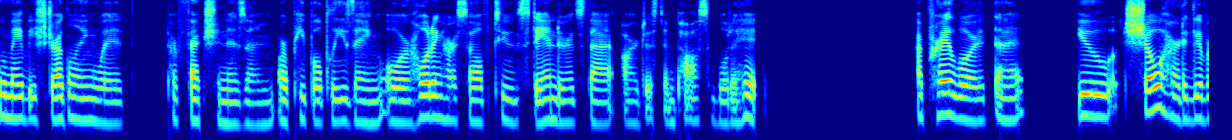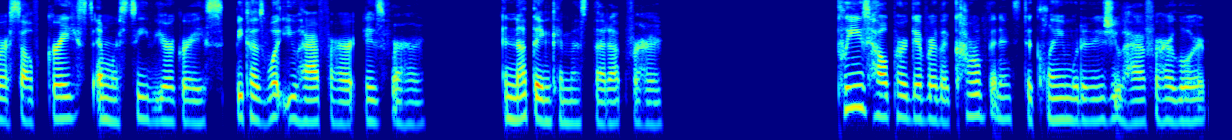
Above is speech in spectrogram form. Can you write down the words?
who may be struggling with perfectionism or people pleasing or holding herself to standards that are just impossible to hit. I pray, Lord, that you show her to give herself grace and receive your grace because what you have for her is for her, and nothing can mess that up for her. Please help her give her the confidence to claim what it is you have for her, Lord.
